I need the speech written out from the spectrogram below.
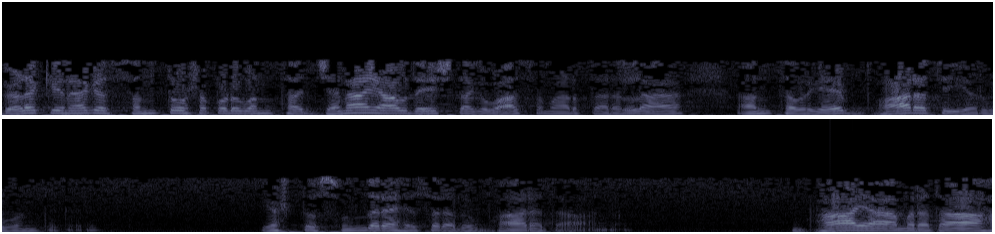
ಬೆಳಕಿನಾಗ ಸಂತೋಷ ಪಡುವಂಥ ಜನ ಯಾವ ದೇಶದಾಗ ವಾಸ ಮಾಡ್ತಾರಲ್ಲ, ಅಂಥವ್ರಿಗೆ ಭಾರತೀಯರು ಅಂತ ಎಷ್ಟು ಸುಂದರ ಹೆಸರದು ಭಾರತ ಅನ್ನೋದು. ಭಾಯಾಮರತಾಹ,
